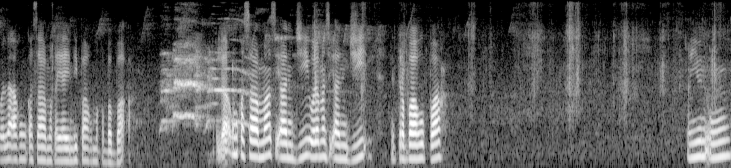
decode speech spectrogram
Wala akong kasama, kaya hindi pa ako makababa. Wala akong kasama, si Angie. Wala man si Angie. Nagtrabaho pa. Ayun, oh.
